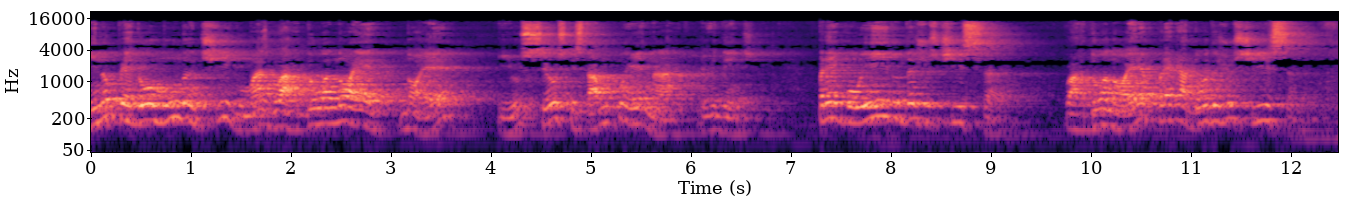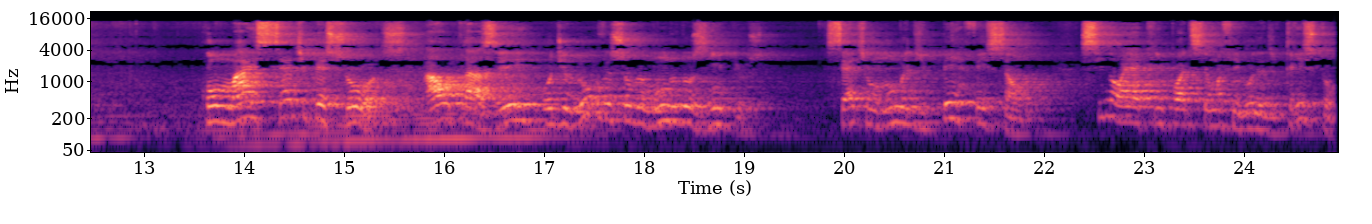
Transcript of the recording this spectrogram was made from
e não perdoou o mundo antigo, mas guardou a Noé, Noé e os seus que estavam com ele na arca, evidente. Pregoeiro da justiça, guardou a Noé, pregador da justiça com mais sete pessoas, ao trazer o dilúvio sobre o mundo dos ímpios. Sete é um número de perfeição. Se Noé aqui pode ser uma figura de Cristo,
